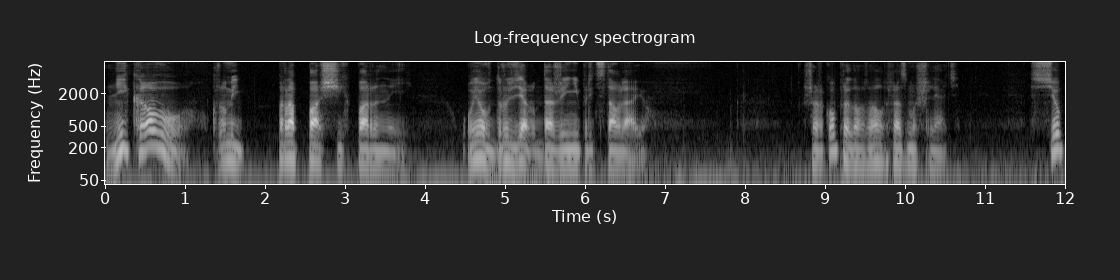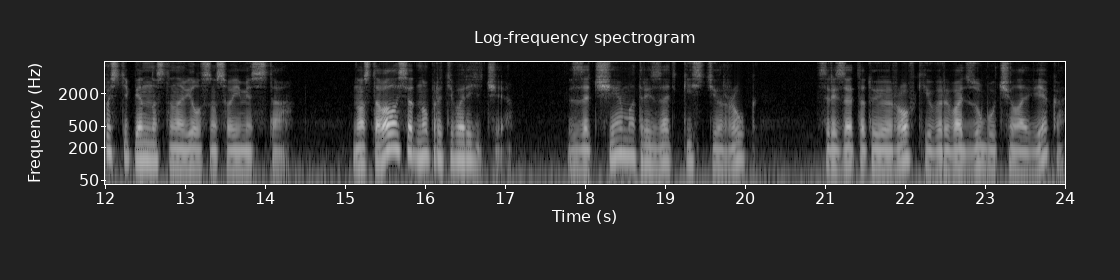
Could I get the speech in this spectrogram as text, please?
Никого, кроме пропащих парней. У него в друзьях даже и не представляю. Шарко продолжал размышлять. Все постепенно становилось на свои места. Но оставалось одно противоречие. Зачем отрезать кисти рук, срезать татуировки и вырывать зубы у человека,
